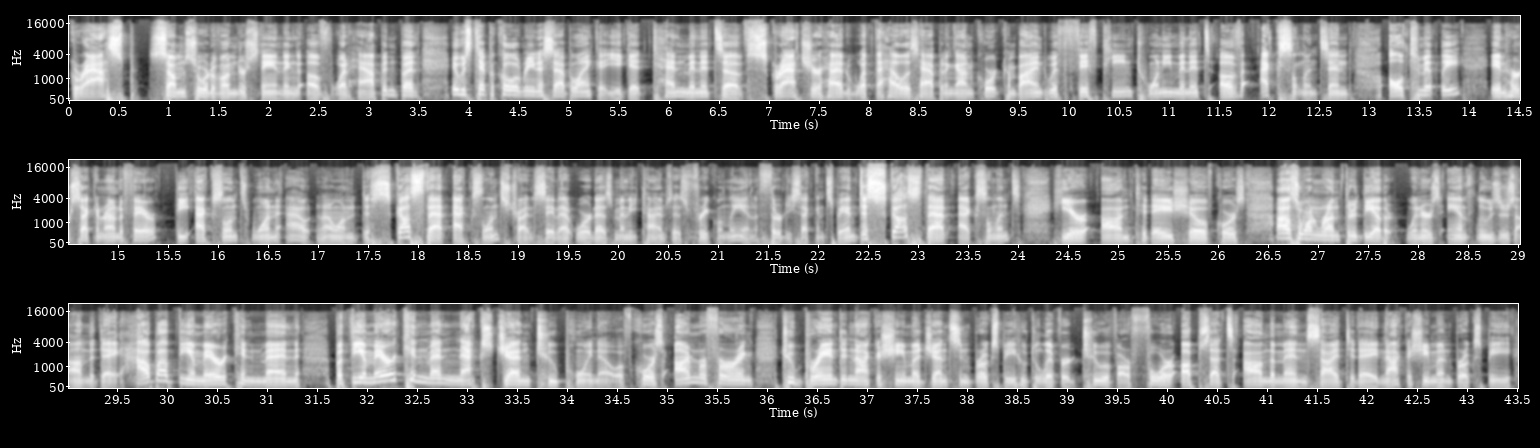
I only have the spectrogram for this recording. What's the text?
grasp some sort of understanding of what happened, but it was typical Aryna Sabalenka. You get 10 minutes of scratch your head, what the hell is happening on court, combined with 15, 20 minutes of excellence. And ultimately, in her second round affair, the excellence won out. And I want to discuss that excellence, try to say that word as many times as frequently in a 30 second span. Discuss that excellence here on today's show, of course. I also want to run through the other winners and losers on the day. How about the American men, but the American men next gen 2.0? Of course, I'm referring to Brandon Nakashima, Jenson Brooksby, who delivered two of our four upsets on the men's side today. Nakashima and Brooksby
